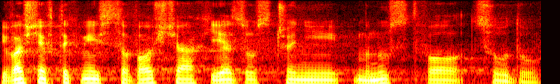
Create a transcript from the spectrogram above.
I właśnie w tych miejscowościach Jezus czyni mnóstwo cudów.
